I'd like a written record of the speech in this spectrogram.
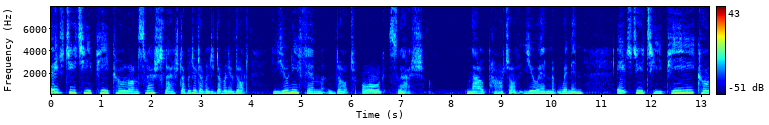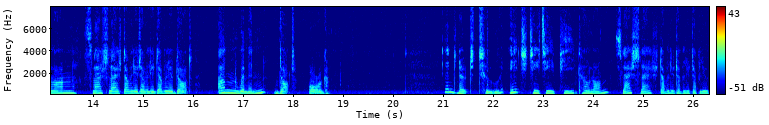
http colon slash slash www.unifem.org slash now part of UN Women http colon slash slash www.unwomen.org Endnote 2, http colon slash slash www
